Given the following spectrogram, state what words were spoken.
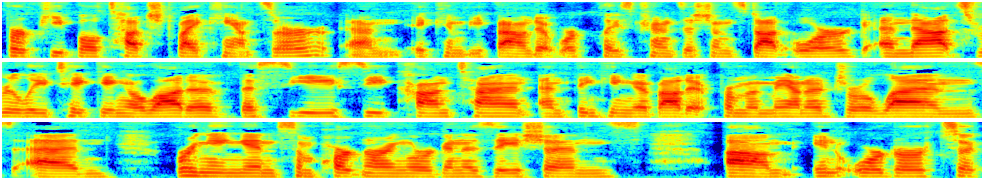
for people touched by cancer, and it can be found at workplacetransitions.org. And that's really taking a lot of the CAC content and thinking about it from a manager lens and bringing in some partnering organizations um, in order to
